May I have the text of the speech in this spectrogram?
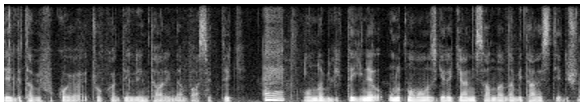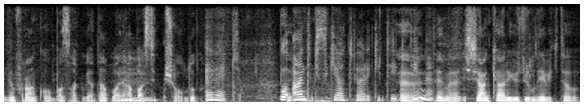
Deli tabii Foucault'a çok hani deliliğin tarihinden bahsettik. Evet. Onunla birlikte yine unutmamamız gereken insanlardan bir tanesi diye düşündüm. Franco Basaglia'da bayağı hmm. bahsetmiş olduk. Evet. Bu ee, antipsikiyatri hareketiydi evet, değil mi? Değil mi? İsyankar Yüzyıl diye bir kitap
